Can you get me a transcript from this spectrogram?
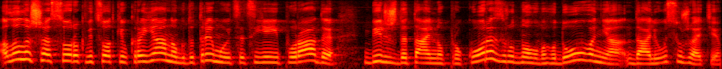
Але лише 40% краянок дотримуються цієї поради. Більш детально про користь грудного вигодовування далі у сюжеті.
